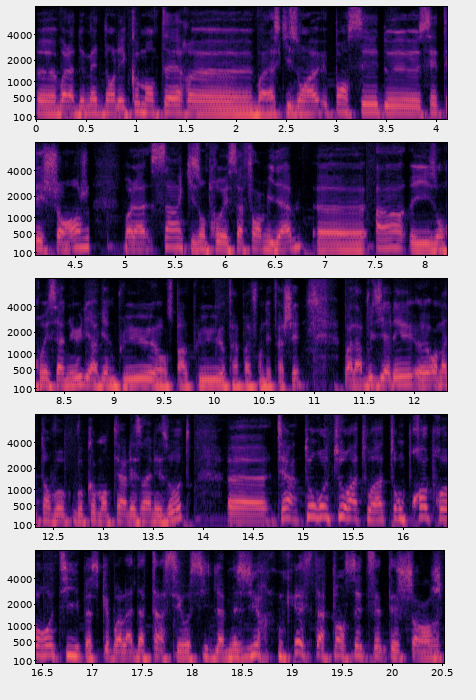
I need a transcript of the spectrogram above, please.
voilà, de mettre dans les commentaires voilà, ce qu'ils ont pensé de cet échange. Voilà, 5, ils ont trouvé ça formidable. un, ils ont trouvé ça nul, ils reviennent plus on se parle plus, enfin bref, on est fâché. Voilà, vous y allez, euh, on attend vos, commentaires les uns et les autres. Euh, tiens, ton retour à toi, ton propre rôti, parce que bon, la data, c'est aussi de la mesure. Qu'est-ce que tu as pensé de cet échange?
